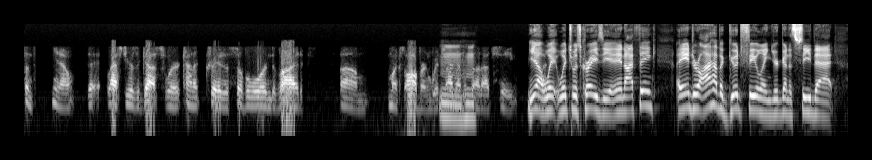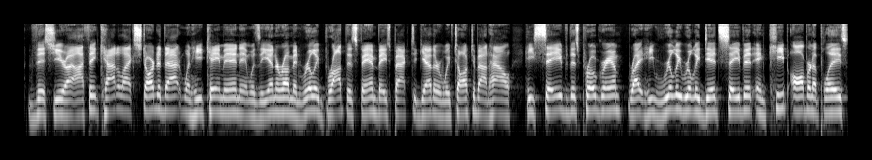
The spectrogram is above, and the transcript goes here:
since you know the last year's Augusta, where it kind of created a civil war and divide. Um, amongst Auburn, which mm-hmm. I never mm-hmm. thought I'd see. Yeah, but, which was crazy. And I think, Andrew, I have a good feeling you're going to see that this year. I think Cadillac started that when he came in and was the interim and really brought this fan base back together. We've talked about how he saved this program, right? He really, really did save it and keep Auburn a place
